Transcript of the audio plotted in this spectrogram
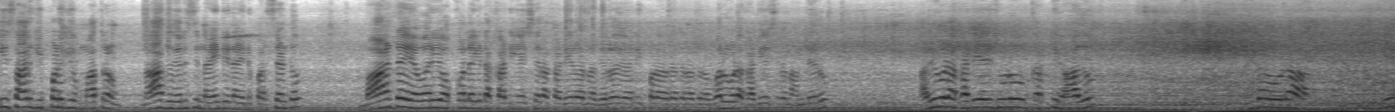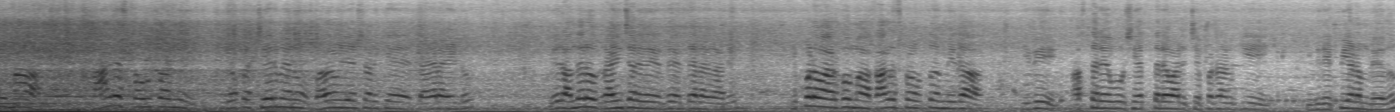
ఈసారికి ఇప్పటికి మాత్రం నాకు తెలిసి నైంటీ నైన్ పర్సెంట్. మా అంటే ఎవరి ఒక్కళ్ళకి గిట్ట కట్ చేసారా కట్ చేయాలన్నా నాకు తెలియదు కానీ ఇప్పటివరకు అతను ఎవరు కూడా కట్ చేసారని అనలేరు. అవి కూడా కట్ చేసుడు కరెక్ట్ కాదు. ఇంకా కూడా ఈ మా కాంగ్రెస్ ప్రభుత్వాన్ని ఈ యొక్క చైర్మన్ బదనం చేయడానికే తయారయ్యిండు. మీరు అందరూ గ్రహించాలి ఎంతైనా కానీ. ఇప్పటి వరకు మా కాంగ్రెస్ ప్రభుత్వం మీద ఇవి వస్తలేవు చేస్తలేవు అని చెప్పడానికి ఇవి తెప్పియడం లేదు.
